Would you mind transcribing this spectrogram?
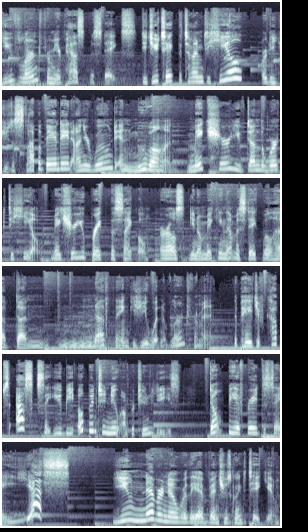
you've learned from your past mistakes. Did you take the time to heal? Or did you just slap a band aid on your wound and move on? Make sure you've done the work to heal. Make sure you break the cycle. Or else, you know, making that mistake will have done nothing because you wouldn't have learned from it. The Page of Cups asks that you be open to new opportunities. Don't be afraid to say yes. You never know where the adventure is going to take you.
